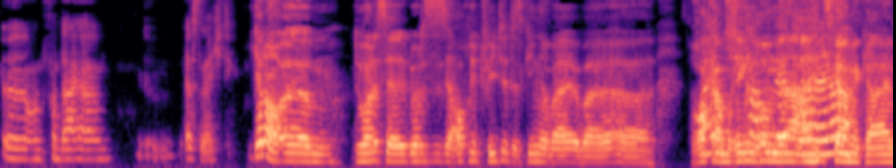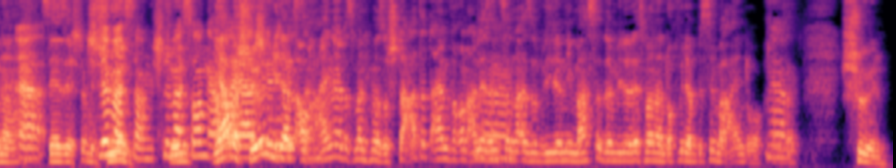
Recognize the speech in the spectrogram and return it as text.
Äh, und von daher äh, erst recht. Genau, ähm, du hattest ja, du hattest es ja auch retweetet, das ging ja bei, bei äh, Rock am Eins Ring kann rum, ja, eins kann mir keiner. Ja. Sehr, sehr schön. Schlimmer schön, Song, schlimmer schön. Song, ja, aber aber ja, schön, wie dann auch einer das manchmal so startet einfach und alle Ja. sind dann also wieder in die Masse, dann wieder ist man dann doch wieder ein bisschen beeindruckt. Ja. Und sagt, schön.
